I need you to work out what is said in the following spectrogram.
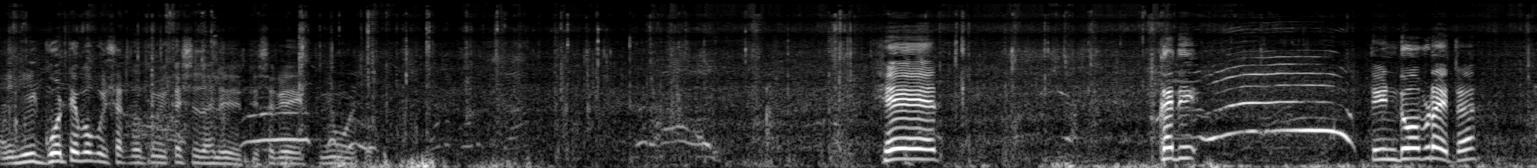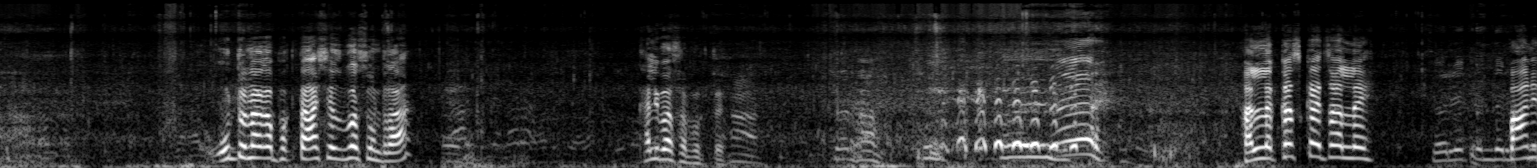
आणि ही गोटे बघू शकता तुम्ही कसे झालेले आहेत ते सगळे निवडतो हे कधी? तीन डोबड आहेत उठू नका फक्त असेच बसून राहा. खाली बसा फक्त. हल्ल कस काय चाललंय? पाणी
